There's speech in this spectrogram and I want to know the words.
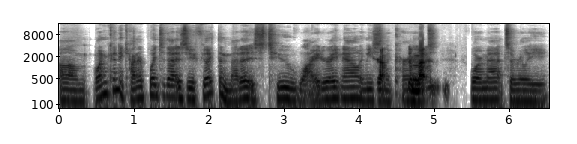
Um, one kind of counterpoint to that is, do you feel like the meta is too wide right now, at least yeah, in the current the format, to really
